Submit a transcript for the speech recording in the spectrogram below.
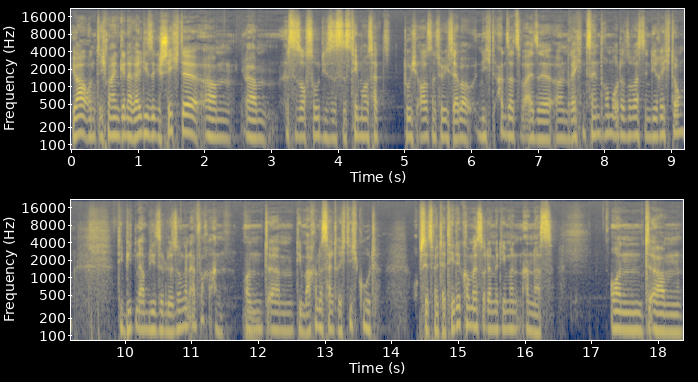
Ja, und ich meine generell diese Geschichte, ähm, ähm, es ist auch so, dieses Systemhaus hat durchaus natürlich selber nicht ansatzweise ein Rechenzentrum oder sowas in die Richtung. Die bieten aber diese Lösungen einfach an. Und ähm, die machen das halt richtig gut. Ob es jetzt mit der Telekom ist oder mit jemand anders. Und ähm,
